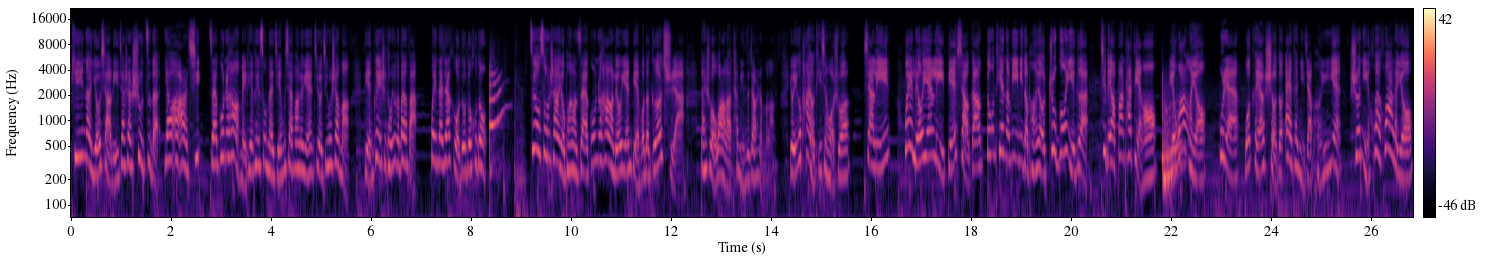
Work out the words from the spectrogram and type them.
拼音的有小黎加上数字的幺二二七，在公众号每天推送的节目下方留言就有机会上榜，点歌也是同样的办法，欢迎大家和我多多互动。最后送上有朋友在公众号留言点播的歌曲啊，但是我忘了他名字叫什么了。有一个胖友提醒我说：“小黎为留言里点小刚《冬天的秘密》的朋友助攻一个，记得要帮他点哦，别忘了哟，不然我可要手动艾特你家彭于晏，说你坏话了哟。”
